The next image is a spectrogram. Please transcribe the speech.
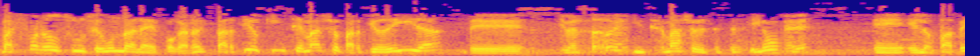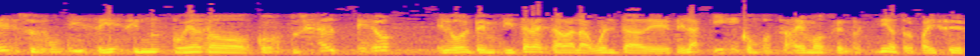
vayámonos un segundo a la época, ¿no? El partido 15 de mayo, partido de ida de Libertadores, 15 de mayo del 79, eh, en los papeles seguía siendo un gobierno constitucional, pero el golpe militar estaba a la vuelta de, de la esquina, y como sabemos en Argentina y otros países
